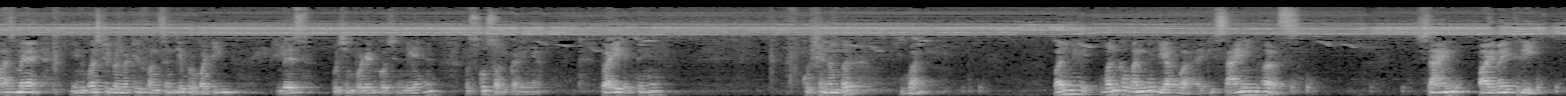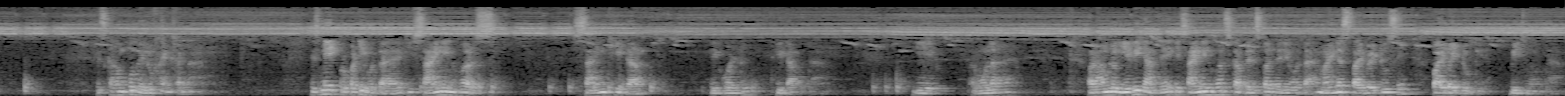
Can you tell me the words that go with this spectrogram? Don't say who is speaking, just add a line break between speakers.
आज मैं inverse trigonometry function के प्रॉपर्टी बेस कुछ इंपॉर्टेंट क्वेश्चन लिए हैं, उसको सॉल्व करेंगे। तो आइए देखते हैं। क्वेश्चन नंबर वन वन में वन का वन में दिया हुआ है कि sine inverse sine pi by three इसका हमको वैल्यू फाइंड करना है। इसमें एक प्रॉपर्टी होता है कि sine inverse sine theta equal to theta होता है। ये फॉर्मूला है। और हम लोग ये भी जानते हैं कि साइन इनवर्स का प्रिंसिपल वैल्यू होता है माइनस फाइव बाई टू से पाई बाई टू के बीच में होता है।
